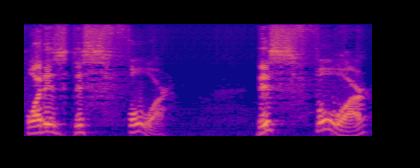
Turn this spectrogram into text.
what is this for? This 4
